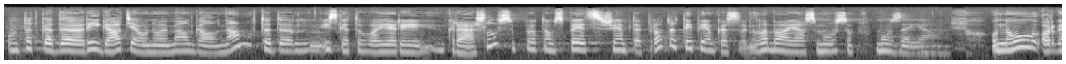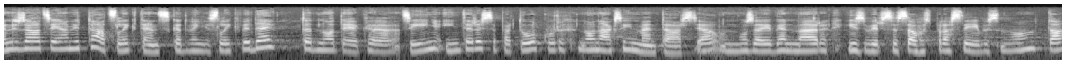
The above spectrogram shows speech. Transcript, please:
Un, un tad, kad uh, Rīgā atjaunoja Melngalvu namu, tad um, izgatavoja arī krēslus, protams, pēc šiem prototipiem, kas glabājās mūsu muzejā. Un, nu, organizācijām ir tāds liktenis, kad viņas likvidē, tad notiek uh, cīņa, interese par to, kur nonāks inventārs. Ja? Muzeja vienmēr izvirsa savas prasības. Nu, tā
